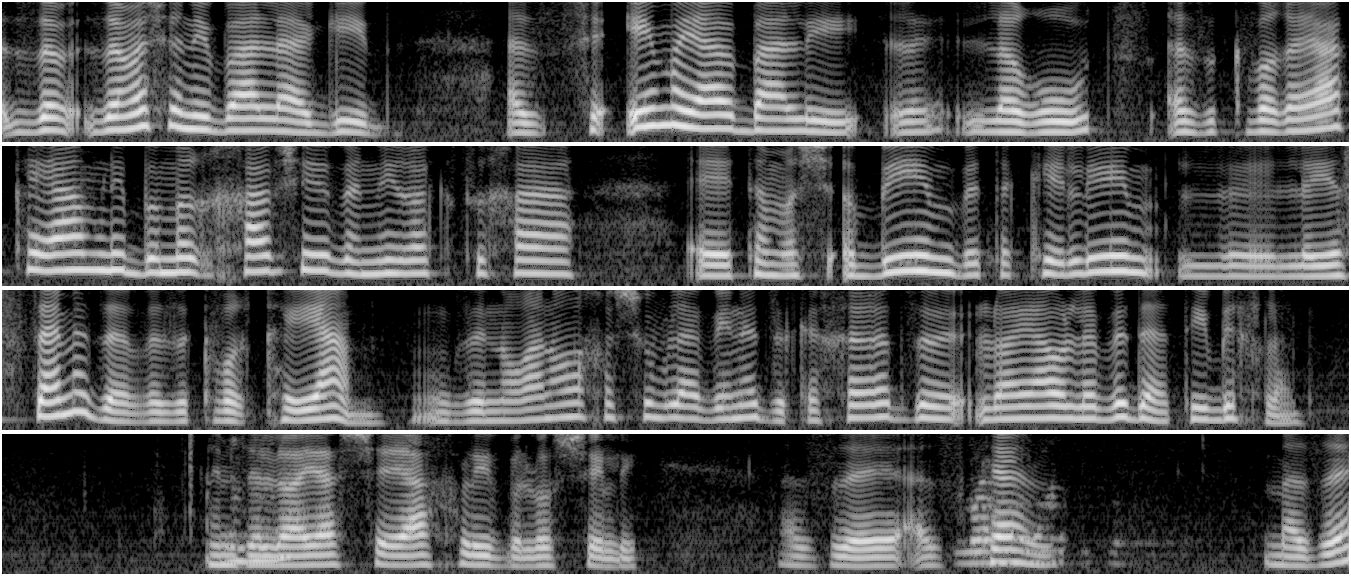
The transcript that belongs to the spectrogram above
זה, זה מה שאני באה להגיד. אז שאם היה בא לי לרוץ, אז זה כבר היה קיים לי במרחב שלי, ואני רק צריכה אה, את המשאבים ואת הכלים ל- ליישם את זה, וזה כבר קיים. זה נורא נורא חשוב להבין את זה, כי אחרת זה לא היה עולה בדעתי בכלל. אם זה לא היה שייך לי ולא שלי. אז, אה, אז כן. מה זה?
